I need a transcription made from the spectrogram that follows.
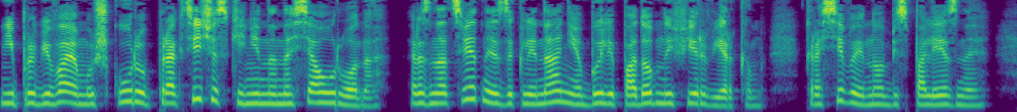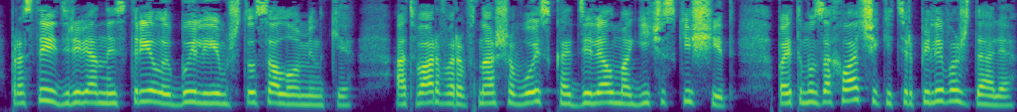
непробиваемую шкуру, практически не нанося урона. Разноцветные заклинания были подобны фейерверкам, красивые, но бесполезные. Простые деревянные стрелы были им что соломинки. От варваров наше войско отделял магический щит, поэтому захватчики терпеливо ждали,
